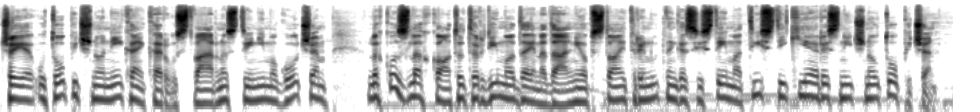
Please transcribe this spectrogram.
Če je utopično nekaj, kar v stvarnosti ni mogoče, lahko z lahkoto trdimo, da je nadaljni obstoj trenutnega sistema tisti, ki je resnično utopičen.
